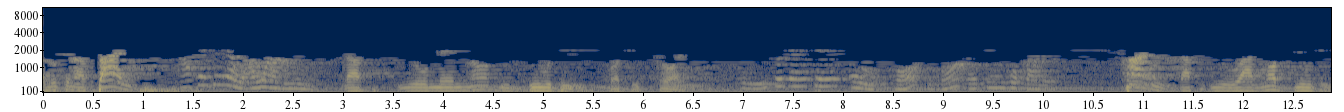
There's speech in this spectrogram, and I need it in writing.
are looking at signs that you may not be building but destroying. Signs that you are not building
